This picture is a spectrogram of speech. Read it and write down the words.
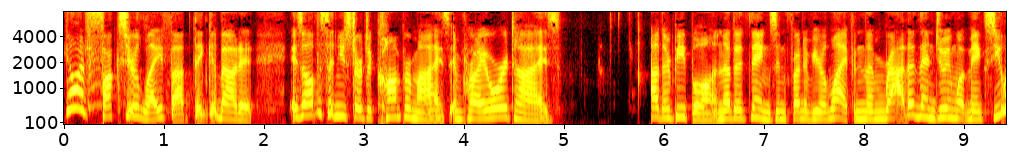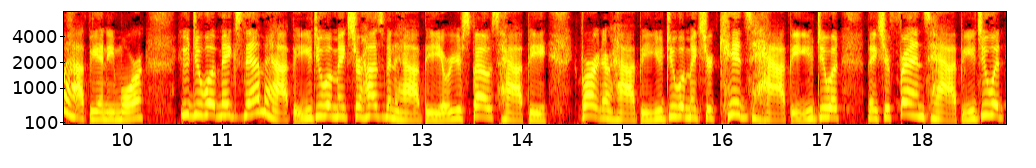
You know what fucks your life up? Think about it. Is all of a sudden you start to compromise and prioritize other people and other things in front of your life. And then rather than doing what makes you happy anymore, you do what makes them happy. You do what makes your husband happy or your spouse happy, your partner happy. You do what makes your kids happy. You do what makes your friends happy. You do what,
